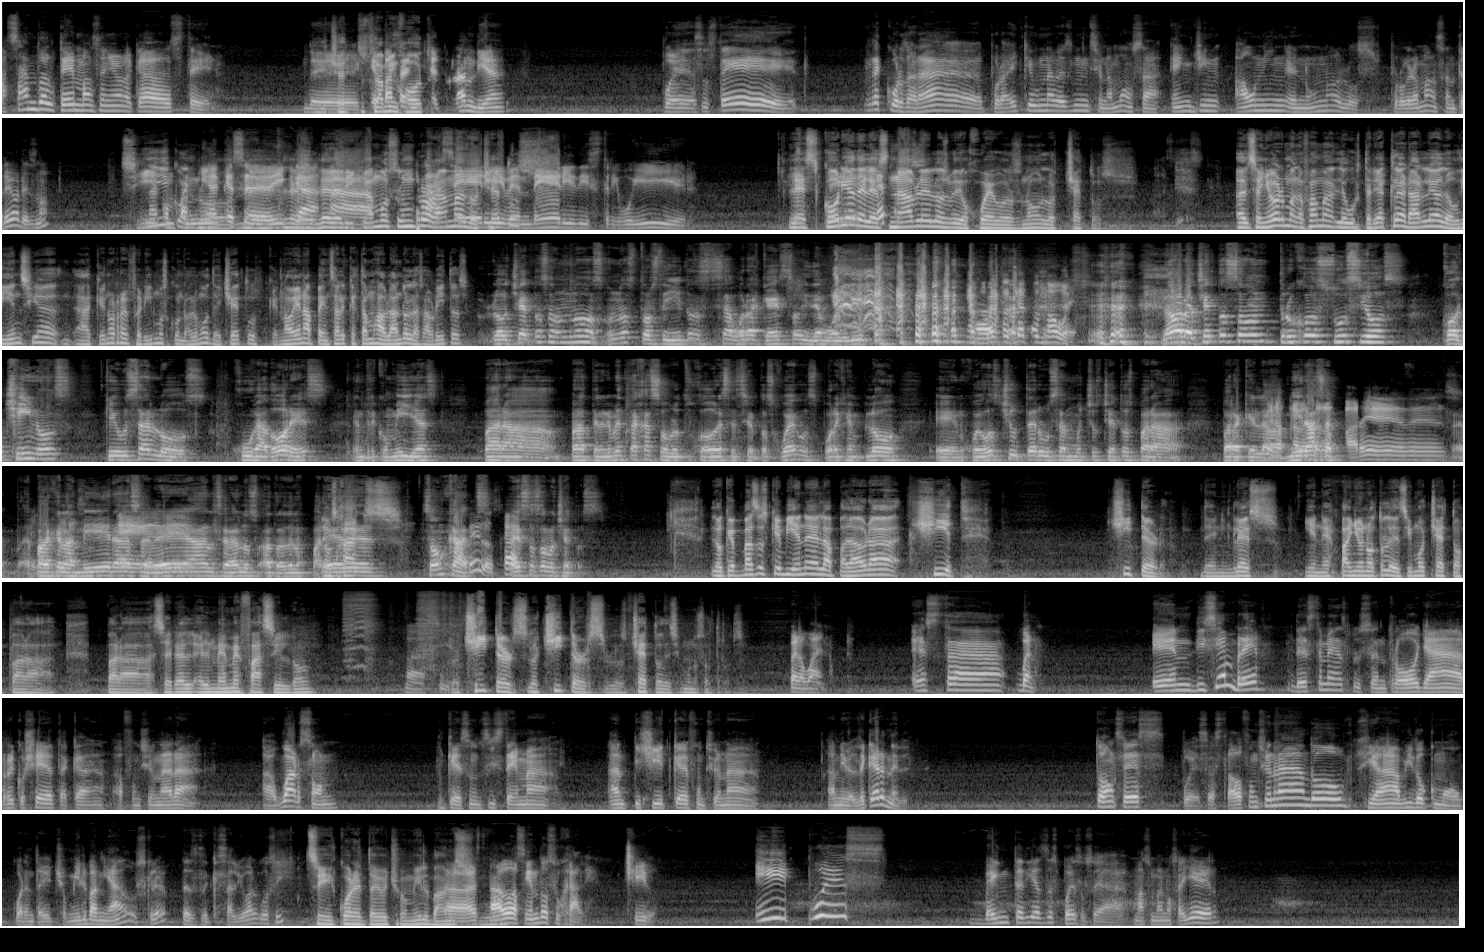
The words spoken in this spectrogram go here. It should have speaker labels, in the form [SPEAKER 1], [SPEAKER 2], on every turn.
[SPEAKER 1] pasando al tema, señor, acá, este. De qué pasa en. Chetolandia. Pues usted recordará por ahí que una vez mencionamos a Engine Owning en uno de los programas anteriores, ¿no?
[SPEAKER 2] Sí,
[SPEAKER 1] Una compañía que se
[SPEAKER 2] le-
[SPEAKER 1] dedica
[SPEAKER 2] le, le
[SPEAKER 1] a
[SPEAKER 2] dedicamos un programa a los
[SPEAKER 1] Hacer y vender y distribuir.
[SPEAKER 2] La escoria
[SPEAKER 1] este,
[SPEAKER 2] del esnable de los videojuegos, ¿no? Los chetos.
[SPEAKER 1] Así es.
[SPEAKER 2] Al señor Malafama, le gustaría aclararle a la audiencia a qué nos referimos cuando hablamos de chetos, que no vayan a pensar que estamos hablando de las abritas.
[SPEAKER 3] Los chetos son unos, unos tortillitos de sabor a queso y de bolita.
[SPEAKER 1] No, estos chetos no, güey.
[SPEAKER 3] no, los chetos son trucos sucios, cochinos, que usan los jugadores, entre comillas, para, para tener ventajas sobre otros jugadores en ciertos juegos. Por ejemplo, en juegos shooter usan muchos chetos para, para que
[SPEAKER 1] Pero
[SPEAKER 3] la
[SPEAKER 1] través
[SPEAKER 3] mira se
[SPEAKER 1] las paredes.
[SPEAKER 3] Eh, para que las miras se vean, se vean los, a través de las paredes.
[SPEAKER 2] Los hacks.
[SPEAKER 3] Son hacks.
[SPEAKER 1] Sí, los hacks.
[SPEAKER 3] Esos son los chetos.
[SPEAKER 2] Lo que pasa es que viene de la palabra cheat. Cheater, de en inglés. Y en español nosotros le decimos chetos para, para hacer el, el meme fácil, ¿no?
[SPEAKER 1] Así es.
[SPEAKER 2] Los cheaters, los cheaters, los chetos decimos nosotros.
[SPEAKER 1] Pero bueno. Esta. Bueno. En diciembre de este mes, pues entró ya Ricochet acá a funcionar a, a Warzone. Que es un sistema anti-cheat que funciona a nivel de kernel. Entonces, pues ha estado funcionando. Sí ha habido como 48 mil baneados, creo, desde que salió algo así.
[SPEAKER 2] Sí, 48 mil bans.
[SPEAKER 1] Ha estado haciendo su jale. Chido. Y pues. 20 días después, o sea, más o menos ayer.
